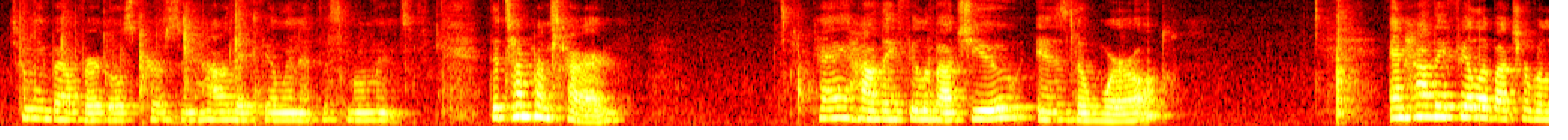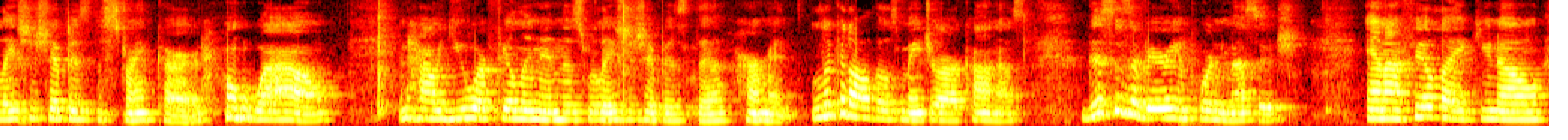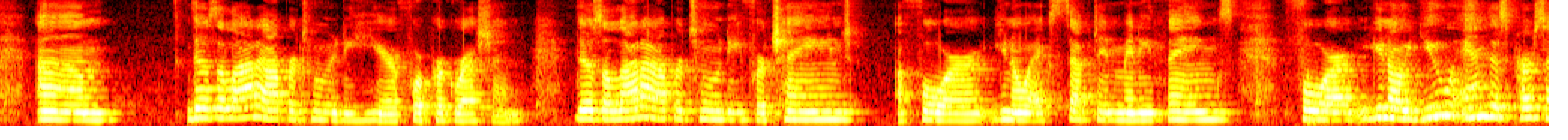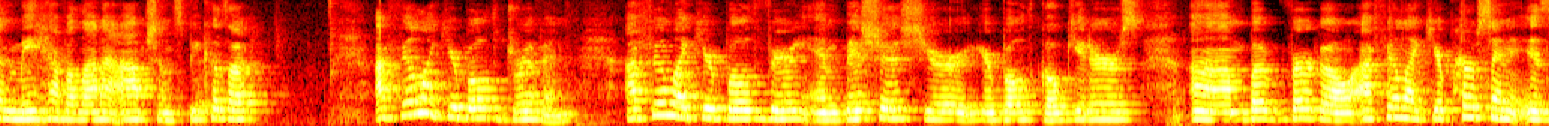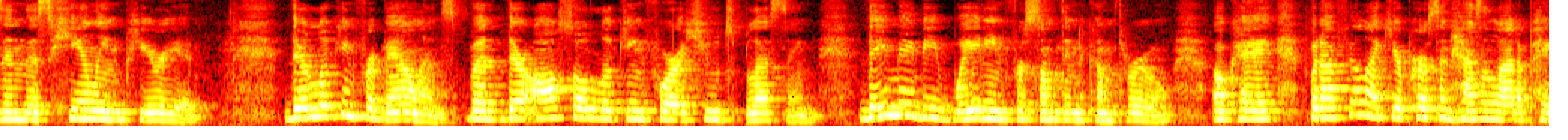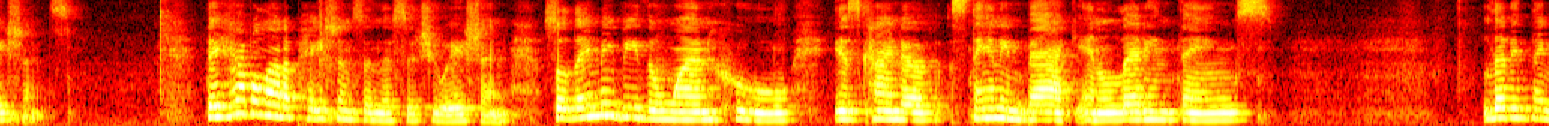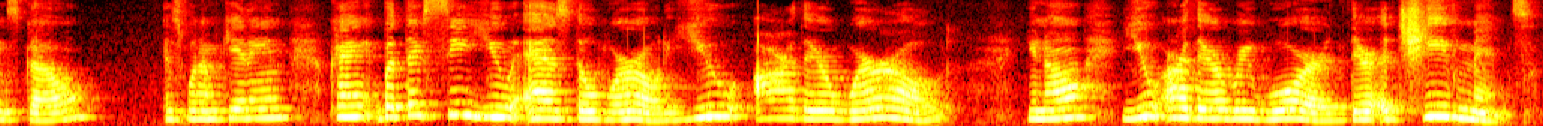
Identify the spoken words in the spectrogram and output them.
Tell me about Virgo's person. How are they feeling at this moment? The Temperance card. Okay, how they feel about you is the world. And how they feel about your relationship is the Strength card. Oh, wow. And how you are feeling in this relationship is the Hermit. Look at all those major arcanas. This is a very important message. And I feel like, you know, um, there's a lot of opportunity here for progression. There's a lot of opportunity for change for, you know, accepting many things. For, you know, you and this person may have a lot of options because I, I feel like you're both driven. I feel like you're both very ambitious. You're, you're both go-getters. Um, but Virgo, I feel like your person is in this healing period. They're looking for balance, but they're also looking for a huge blessing. They may be waiting for something to come through, okay? But I feel like your person has a lot of patience. They have a lot of patience in this situation. So they may be the one who is kind of standing back and letting things, letting things go is what I'm getting. Okay, but they see you as the world. You are their world. You know, you are their reward, their achievement.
